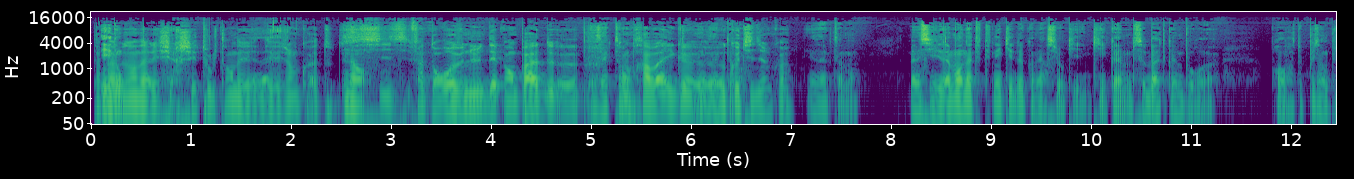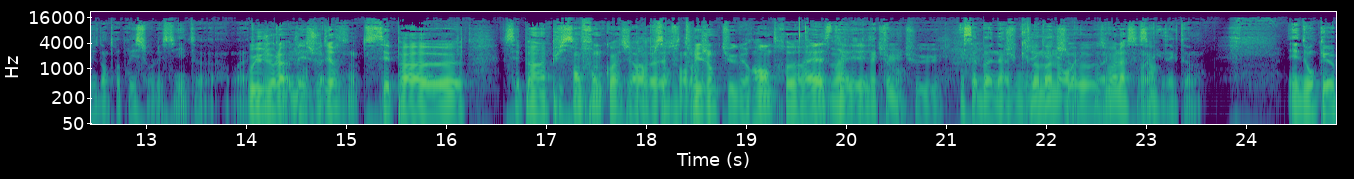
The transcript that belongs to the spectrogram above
T'as Et pas donc- besoin d'aller chercher tout le temps des, des gens quoi. Tout, Non. Si, si- enfin ton revenu dépend pas de Exactement. ton travail euh, Exactement. quotidien quoi. Exactement. Même si évidemment on a toute une équipe de commerciaux qui, qui quand même se battent quand même pour euh, pour avoir de plus en plus d'entreprises sur le site. euh, voilà, Oui, voilà, mais je veux dire, c'est pas euh, c'est pas un puissant fond quoi. Genre euh, fond, tous non. les gens que tu rentres restent Ouais, et exactement. tu, tu Et ça bonne à tu crées quelque an, chose, Ouais. voilà, c'est Ouais, ça. Exactement. Et donc euh,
